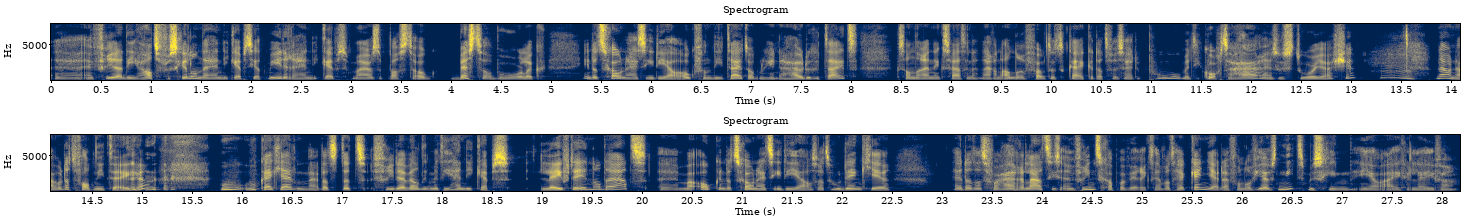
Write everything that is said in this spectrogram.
Uh, en Frida die had verschillende handicaps, die had meerdere handicaps, maar ze paste ook best wel behoorlijk in dat schoonheidsideaal. Ook van die tijd, ook nog in de huidige tijd. Xandra en ik zaten net naar een andere foto te kijken dat we zeiden, poeh, met die korte haren en zo'n stoer jasje. Hmm. Nou, nou, dat valt niet tegen. hoe, hoe kijk jij ernaar? Dat, dat Frida wel die, met die handicaps leefde inderdaad, uh, maar ook in dat schoonheidsideaal zat. Hoe denk je hè, dat het voor haar relaties en vriendschappen werkt? En wat herken jij daarvan? Of juist niet misschien in jouw eigen leven?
